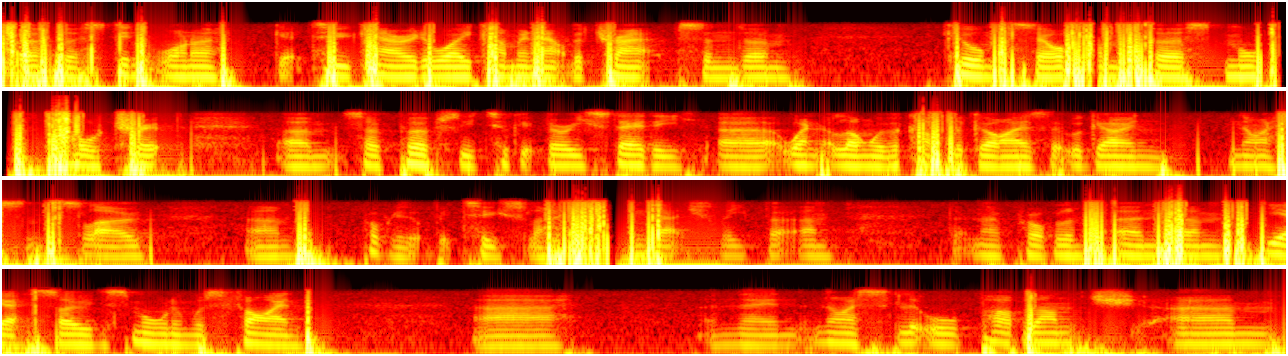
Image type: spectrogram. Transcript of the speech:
purpose. Didn't want to get too carried away coming out the traps and um, kill myself on the first whole trip. Um, so purposely took it very steady. Uh, went along with a couple of guys that were going nice and slow. Um, probably a little bit too slow actually, but um, but no problem. And um, yeah, so this morning was fine. Uh, and then nice little pub lunch. Um,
